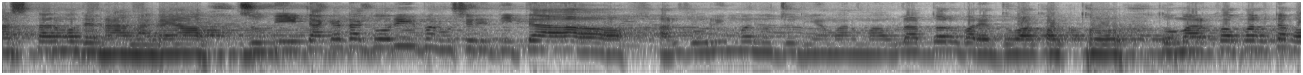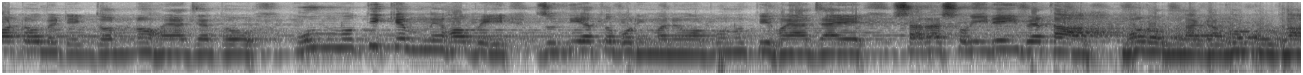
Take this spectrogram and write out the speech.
রাস্তার মধ্যে না লাগায়া যদি টাকাটা গরিব মানুষের দিতা, আর গরিব মানুষ যদি আমার মাওলার দরবারে দোয়া করত, তোমার কপালটা অটোমেটিক ধন্য হয়ে যেত। উন্নতি কেমনে হবে যদি এত পরিমাণে অবনতি হয়ে যায়? সারা শরীরেই ব্যথা মরম লাগাবো কোথা?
